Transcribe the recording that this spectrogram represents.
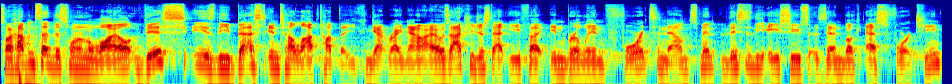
So I haven't said this one in a while. This is the best Intel laptop that you can get right now. I was actually just at IFA in Berlin for its announcement. This is the Asus ZenBook S14.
